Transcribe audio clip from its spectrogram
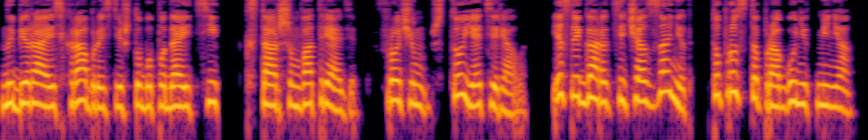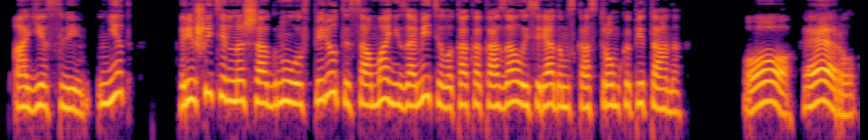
набираясь храбрости, чтобы подойти к старшим в отряде. Впрочем, что я теряла? Если Гаррет сейчас занят, то просто прогонит меня, а если нет, решительно шагнула вперед и сама не заметила, как оказалась рядом с костром капитана. «О, Эрл!»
